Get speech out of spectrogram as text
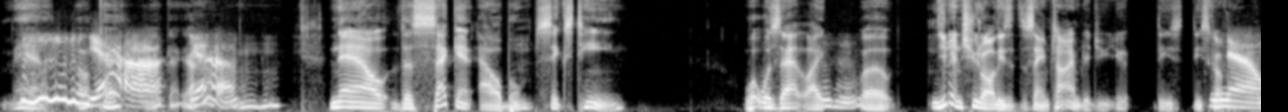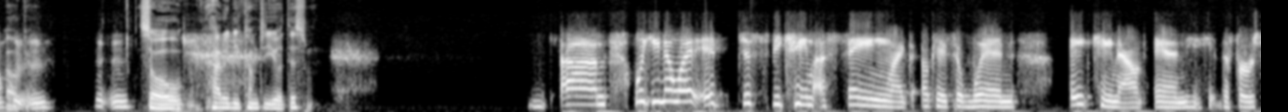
Man. okay, Yeah, okay, yeah. mhm. Now the second album, sixteen. What was that like? Mm-hmm. Uh, you didn't shoot all these at the same time, did you? you these these covers? No. Okay. mm-mm, mm-mm. So how did he come to you at this one? Um, well, you know what? It just became a thing. Like, okay, so when eight came out and he, the first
